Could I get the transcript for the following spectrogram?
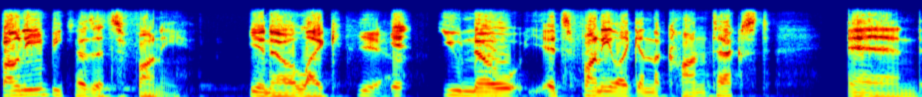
funny because it's funny. You know, like Yeah, it, you know it's funny like in the context and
